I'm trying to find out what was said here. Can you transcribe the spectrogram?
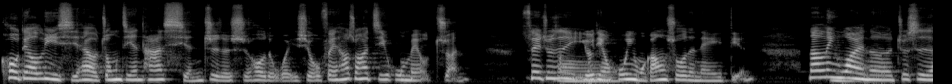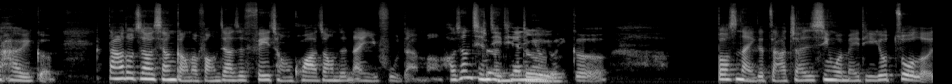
嗯扣掉利息，还有中间他闲置的时候的维修费，他说他几乎没有赚，所以就是有点呼应我刚刚说的那一点。哦、那另外呢，嗯、就是还有一个，大家都知道香港的房价是非常夸张的，难以负担嘛。好像前几天又有一个不知道是哪一个杂志还是新闻媒体又做了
